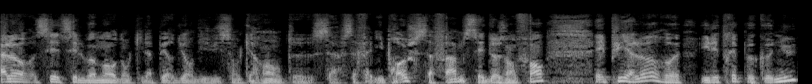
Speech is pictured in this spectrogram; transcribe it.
Alors c'est le moment donc il a perdu en 1840 euh, sa, sa, famille proche, sa femme, ses deux enfants, et puis alors euh, il est très peu connu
